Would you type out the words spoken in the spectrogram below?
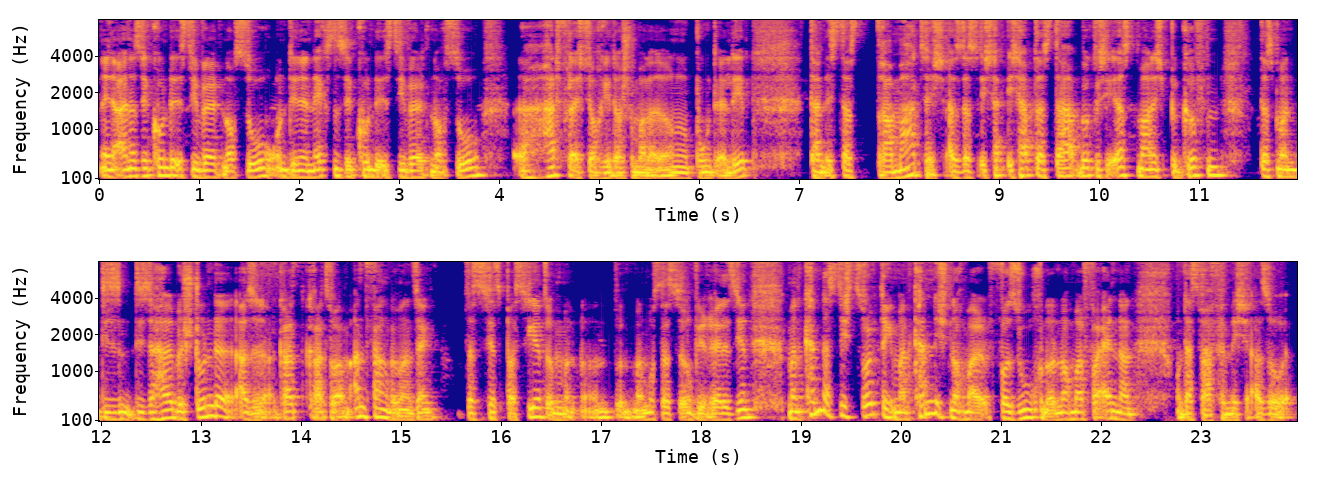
in einer Sekunde ist die Welt noch so und in der nächsten Sekunde ist die Welt noch so, äh, hat vielleicht auch jeder schon mal einen Punkt erlebt, dann ist das dramatisch. Also das, ich, ich habe das da wirklich erstmalig begriffen, dass man diesen, diese halbe Stunde, also gerade so am Anfang, wenn man denkt, das ist jetzt passiert und man, und, und man muss das irgendwie realisieren. Man kann das nicht zurückdrehen, man kann nicht nochmal versuchen und nochmal verändern. Und das war für mich also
